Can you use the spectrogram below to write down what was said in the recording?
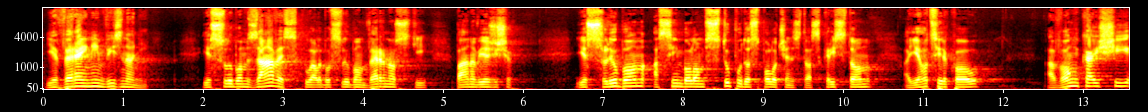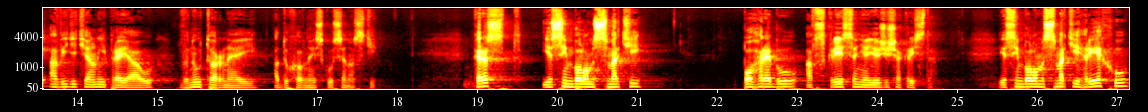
Je verejným vyznaním, je slubom záväzku alebo slubom vernosti pánovi Ježiša. Je sľubom a symbolom vstupu do spoločenstva s Kristom a jeho cirkvou a vonkajší a viditeľný prejav vnútornej a duchovnej skúsenosti. Krst je symbolom smrti, pohrebu a vzkriesenia Ježiša Krista. Je symbolom smrti hriechu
